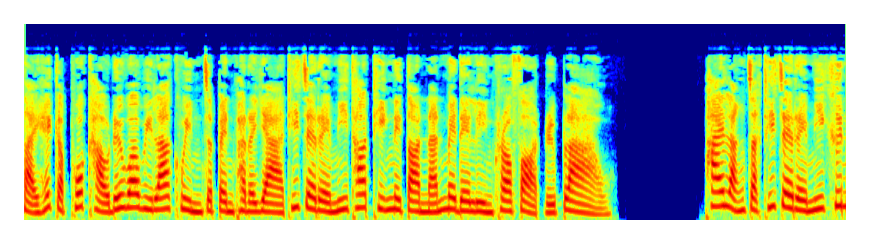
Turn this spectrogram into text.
สัยให้กับพวกเขาด้วยว่าวิลล่าควินจะเป็นภรรยาที่เจเรมี่ทอดทิ้งในตอนนั้นเมเดลีนครอฟอร์ดหรือเปล่า ภายหลังจากที่เจเรมี่ขึ้น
